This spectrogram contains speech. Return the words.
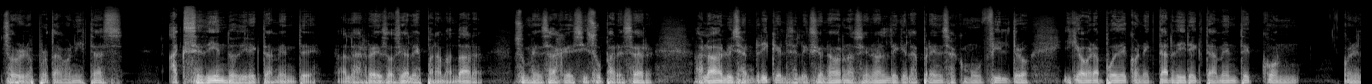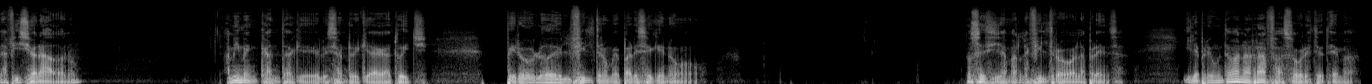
sobre los protagonistas accediendo directamente a las redes sociales para mandar sus mensajes y su parecer. Hablaba Luis Enrique, el seleccionador nacional, de que la prensa es como un filtro y que ahora puede conectar directamente con, con el aficionado. ¿no? A mí me encanta que Luis Enrique haga Twitch, pero lo del filtro me parece que no... No sé si llamarle filtro a la prensa. Y le preguntaban a Rafa sobre este tema,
